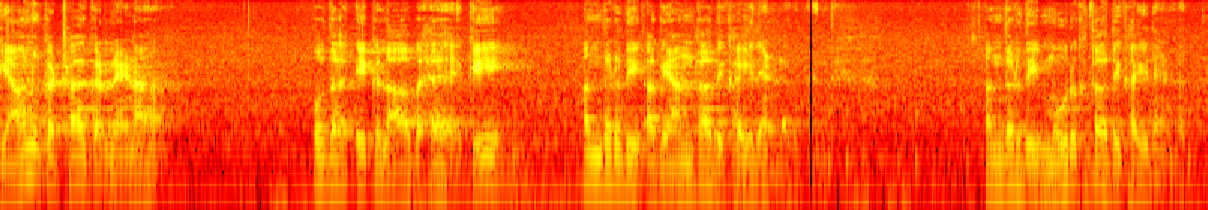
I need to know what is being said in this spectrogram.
ਗਿਆਨ ਇਕੱਠਾ ਕਰ ਲੈਣਾ, ਉਹਦਾ ਇੱਕ ਲਾਭ ਹੈ ਕਿ ਅੰਦਰ ਦੀ ਅਗਿਆਨਤਾ ਦਿਖਾਈ ਦੇਣ ਲੱਗ ਪੈਂਦੀ ਅੰਦਰ ਦੀ ਮੂਰਖਤਾ ਦਿਖਾਈ ਦੇਣ ਲੱਗ ਪੈਂਦੀ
